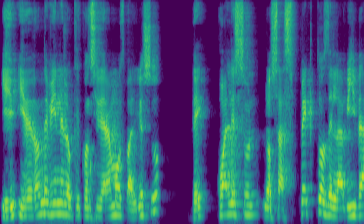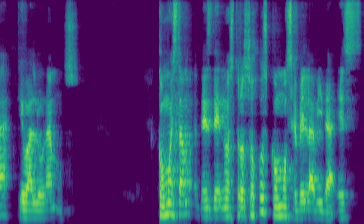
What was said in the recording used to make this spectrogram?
¿Y, y de dónde viene lo que consideramos valioso? De cuáles son los aspectos de la vida que valoramos. ¿Cómo estamos, desde nuestros ojos, cómo se ve la vida? ¿Es,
